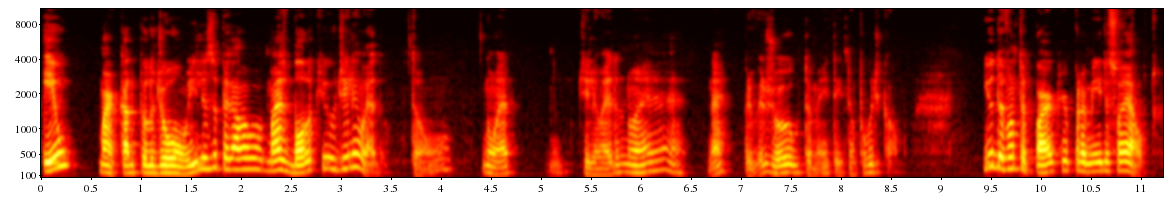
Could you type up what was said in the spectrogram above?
eu, marcado pelo Joe Williams, eu pegava mais bola que o Jalen Weddle. Então, não é. Jalen Weddle não é. Né? Primeiro jogo também, tem que ter um pouco de calma. E o Devonta Parker, para mim, ele só é alto.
